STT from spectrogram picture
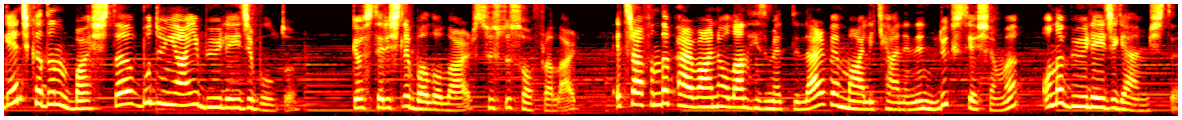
Genç kadın başta bu dünyayı büyüleyici buldu. Gösterişli balolar, süslü sofralar, etrafında pervane olan hizmetliler ve malikanenin lüks yaşamı ona büyüleyici gelmişti.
